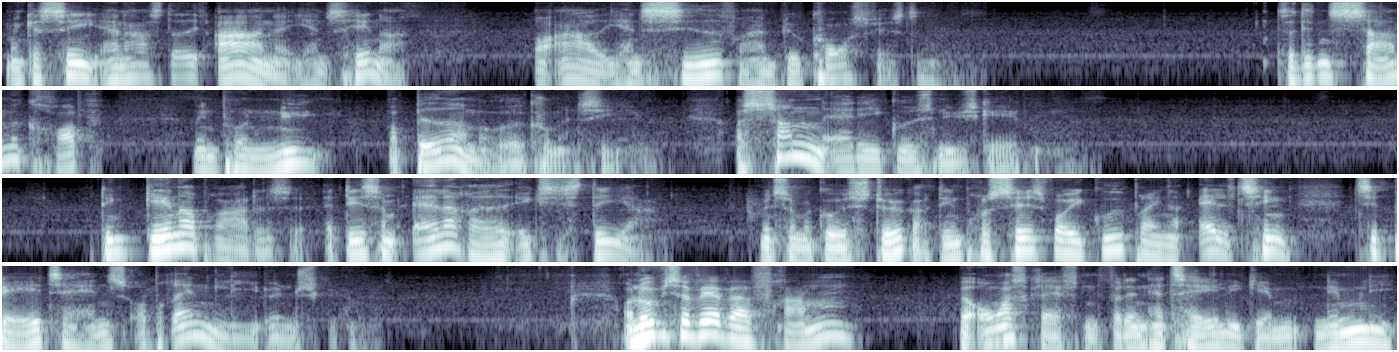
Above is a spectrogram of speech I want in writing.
Man kan se, at han har stadig arne i hans hænder, og arret i hans side, for han blev korsfæstet. Så det er den samme krop, men på en ny og bedre måde, kunne man sige. Og sådan er det i Guds nyskabning. Det er en genoprettelse af det, som allerede eksisterer, men som er gået i stykker. Det er en proces, hvor I Gud bringer alting tilbage til hans oprindelige ønske. Og nu er vi så ved at være fremme ved overskriften for den her tale igennem, nemlig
